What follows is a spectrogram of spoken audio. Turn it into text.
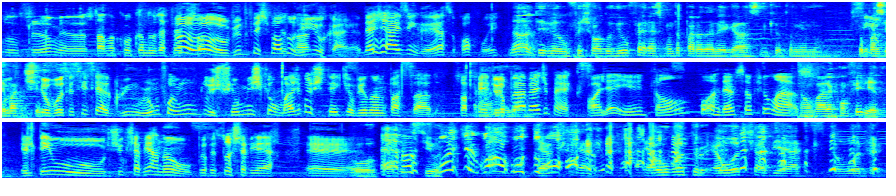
do filme, eu estava colocando os efeitos. Não, só. não, eu vi do Festival do. Rio, cara. 10 reais ingresso, qual foi? Não, teve o Festival do Rio oferece muita parada legal, assim, que eu também não. Sim, eu passei eu vou, batido. Eu vou ser sincero, Green Room foi um dos filmes que eu mais gostei que eu vi no ano passado. Só perdeu legal. pra Mad Max. Olha aí, então, pô, deve ser um filmado. Então vale a conferida. Ele tem o Chico Xavier, não, o Professor Xavier. É. O É muito igual um do É, outro. é, é o outro, é o outro Xavier. É o outro.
